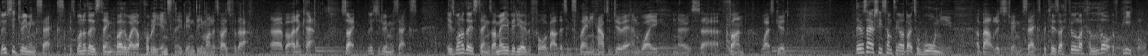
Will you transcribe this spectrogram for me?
Lucid dreaming sex is one of those things, by the way, I've probably instantly been demonetized for that, uh, but I don't care. So, lucid dreaming sex is one of those things, I made a video before about this explaining how to do it and why, you know, it's uh, fun, why it's good. There's actually something I'd like to warn you about lucid dreaming sex because I feel like a lot of people,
